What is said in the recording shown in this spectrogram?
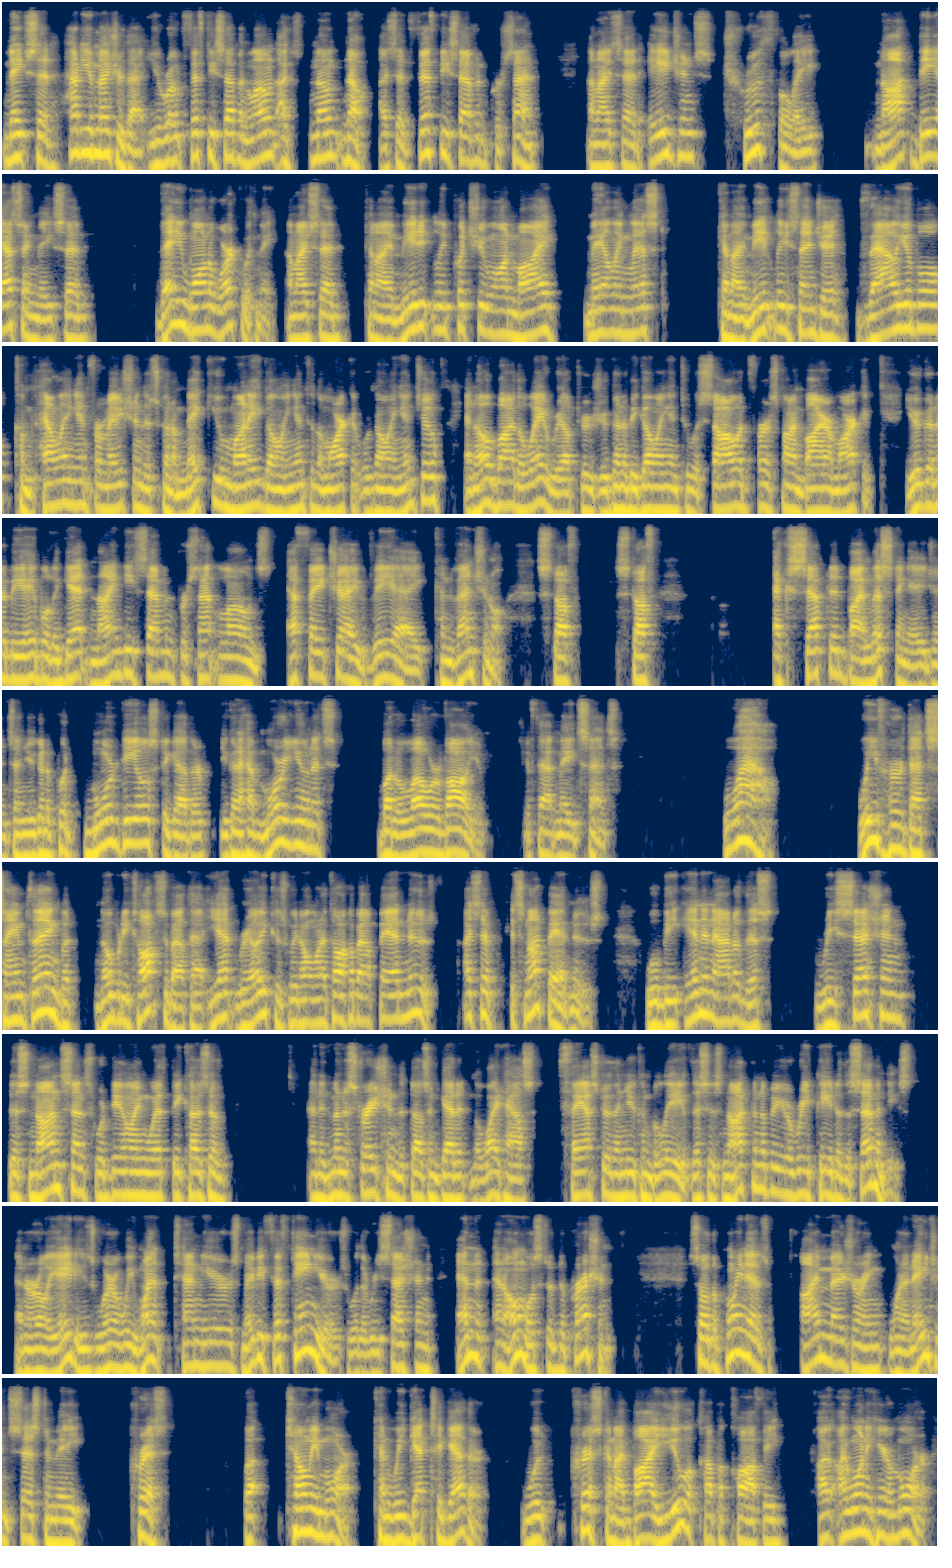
Nate said, How do you measure that? You wrote 57 loan? I no, no. I said 57%. And I said, agents truthfully, not BSing me, said they want to work with me. And I said, Can I immediately put you on my mailing list? Can I immediately send you valuable, compelling information that's going to make you money going into the market we're going into? And oh, by the way, realtors, you're going to be going into a solid first time buyer market. You're going to be able to get 97% loans, FHA, VA, conventional stuff, stuff accepted by listing agents. And you're going to put more deals together. You're going to have more units, but a lower volume, if that made sense. Wow We've heard that same thing, but nobody talks about that yet, really, because we don't want to talk about bad news. I said, it's not bad news. We'll be in and out of this recession, this nonsense we're dealing with because of an administration that doesn't get it in the White House faster than you can believe. This is not going to be a repeat of the 70s and early 80s, where we went 10 years, maybe 15 years with a recession and, and almost a depression. So the point is, I'm measuring when an agent says to me, Chris, but tell me more. Can we get together? Would, Chris, can I buy you a cup of coffee? I, I want to hear more.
